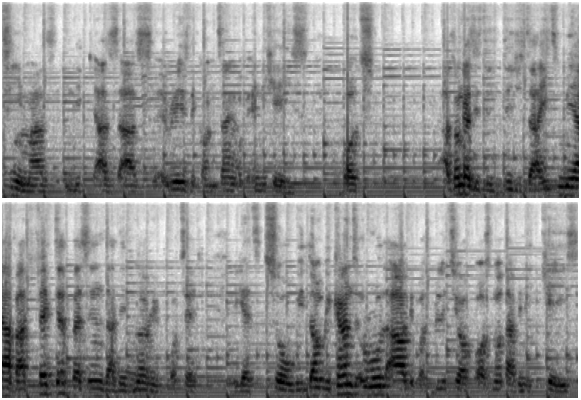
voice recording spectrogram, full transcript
team has, has, has raised the concern of any case, but as long as it is digital, it may have affected persons that they've not reported. Get so we don't we can't rule out the possibility of us not having a case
